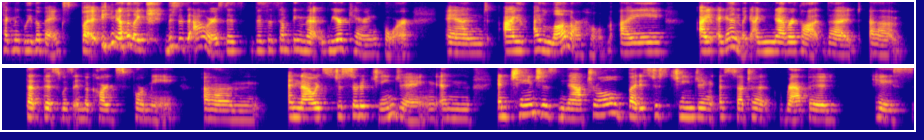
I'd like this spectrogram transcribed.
technically the banks but you know like this is ours. This this is something that we're caring for. And i i love our home. I i again like i never thought that um that this was in the cards for me. Um and now it's just sort of changing. And and change is natural, but it's just changing at such a rapid pace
